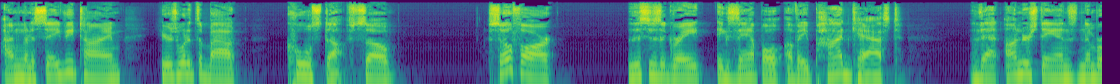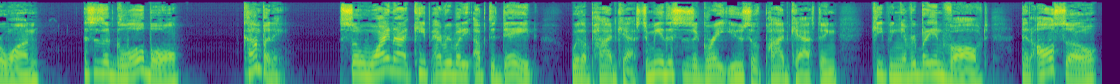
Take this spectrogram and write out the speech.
I'm going to save you time. Here's what it's about. Cool stuff. So, so far, this is a great example of a podcast that understands number one, this is a global company. So why not keep everybody up to date with a podcast? To me, this is a great use of podcasting, keeping everybody involved. And also,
